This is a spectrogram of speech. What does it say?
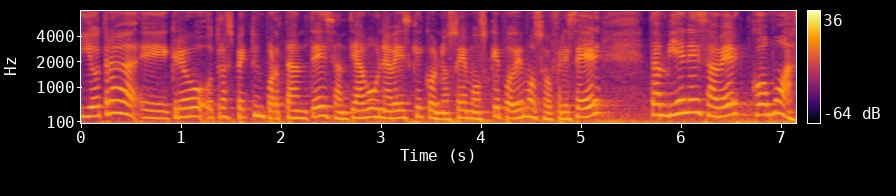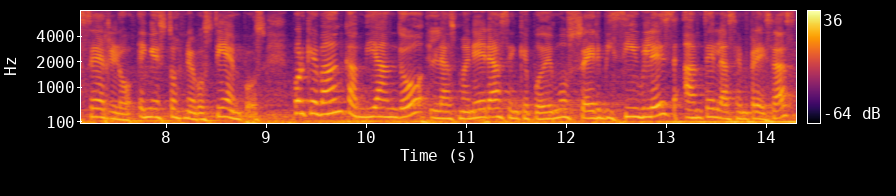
Y otra, eh, creo, otro aspecto importante, Santiago, una vez que conocemos qué podemos ofrecer, también es saber cómo hacerlo en estos nuevos tiempos, porque van cambiando las maneras en que podemos ser visibles ante las empresas.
